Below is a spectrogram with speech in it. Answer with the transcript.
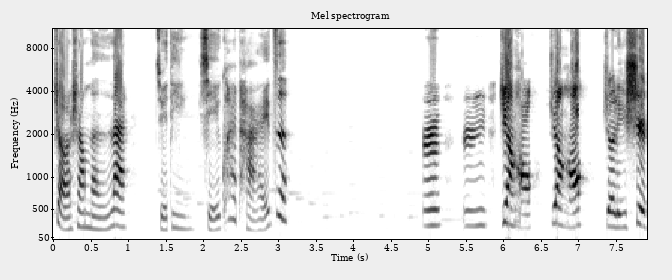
找上门来，决定写一块牌子。嗯嗯，这样好，这样好，这里是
